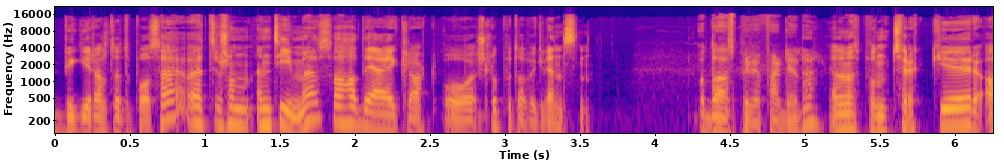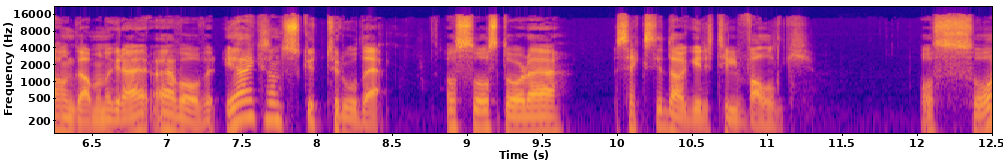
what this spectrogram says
bygger alt dette på seg, og etter sånn en time så hadde jeg klart å sluppet over grensen. Og da er spillet ferdig, eller? Jeg hadde møtte på en trucker, og han ga meg noe greier, og jeg var over. Ja, ikke sant, skulle tro det. Og så står det 60 dager til valg. Og så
